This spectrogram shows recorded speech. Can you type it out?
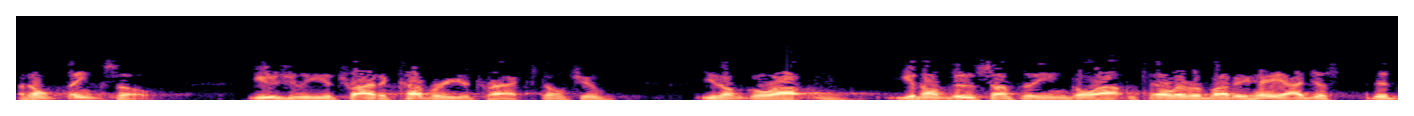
I don't think so. Usually you try to cover your tracks, don't you? You don't go out and you don't do something and go out and tell everybody, hey, I just did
